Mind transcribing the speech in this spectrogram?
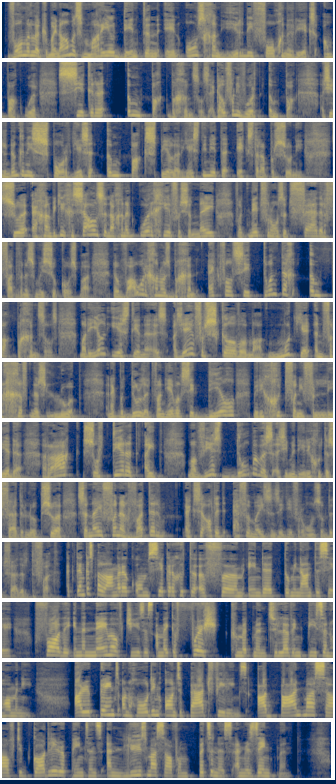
Wonderlik. My naam is Mario Denton en ons gaan hierdie volgende reeks aanpak oor sekere impak beginsels. Ek hou van die woord impak. As jy nou dink aan die sport, jy's 'n impak speler. Jy's nie net 'n ekstra persoon nie. So ek gaan 'n bietjie gesels en dan gaan ek oorgee vir Shanay wat net vir ons dit verder vat want dit is my so kosbaar. Nou waaroor gaan ons begin? Ek wil sê 20 impak beginsels. Maar die heel eerste ene is as jy 'n verskil wil maak, moet jy in vergifnis loop. En ek bedoel dit want jy wil sê deel met die goed van die verlede. Raak sorteer dit uit, maar wees doelbewus as jy met hierdie goedes verder loop. So, Sanay vinnig, watter ek sê altyd affirmations het jy vir ons om dit verder te vat? Ek dink dit is belangrik om sekere goed te affirm en dit dominant te sê. Father, in the name of Jesus, I make a fresh commitment to live in peace and harmony. I repent on holding on to bad feelings. I bind myself to godly repentance and lose myself from bitterness and resentment.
